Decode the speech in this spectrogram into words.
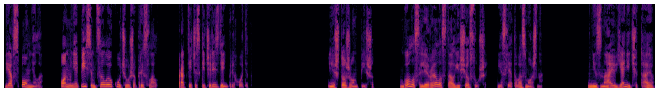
я вспомнила. Он мне писем целую кучу уже прислал. Практически через день приходит. И что же он пишет? Голос Лирелла стал еще суше, если это возможно. Не знаю, я не читаю.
